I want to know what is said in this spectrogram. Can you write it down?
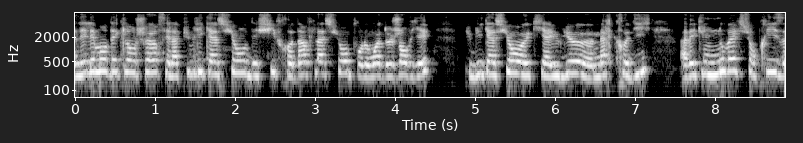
l'élément déclencheur, c'est la publication des chiffres d'inflation pour le mois de janvier, publication euh, qui a eu lieu euh, mercredi, avec une nouvelle surprise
